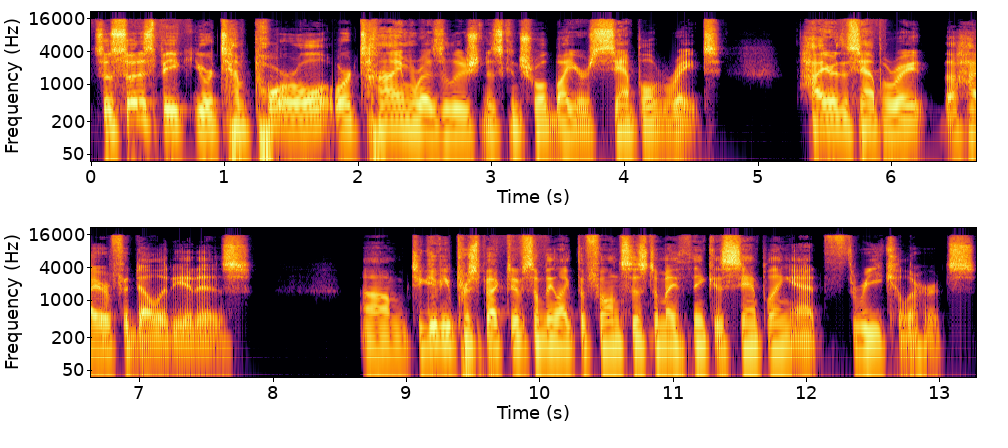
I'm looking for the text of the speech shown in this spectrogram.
So, so to speak, your temporal or time resolution is controlled by your sample rate. Higher the sample rate, the higher fidelity it is. Um, to give you perspective, something like the phone system, I think, is sampling at three kilohertz,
